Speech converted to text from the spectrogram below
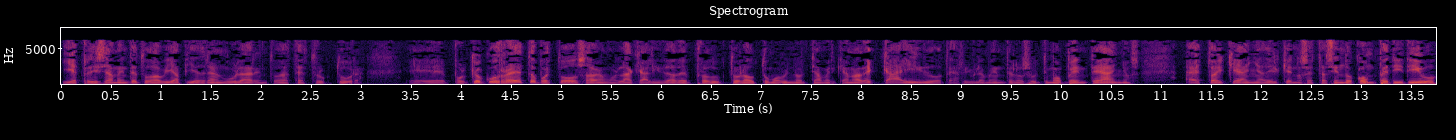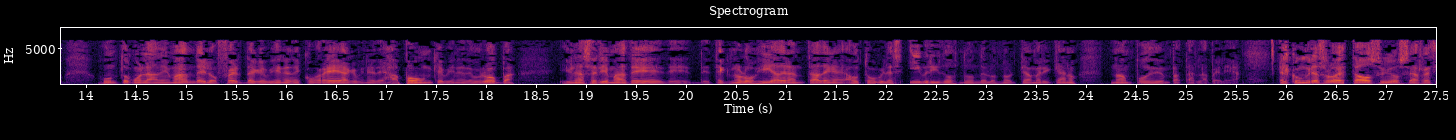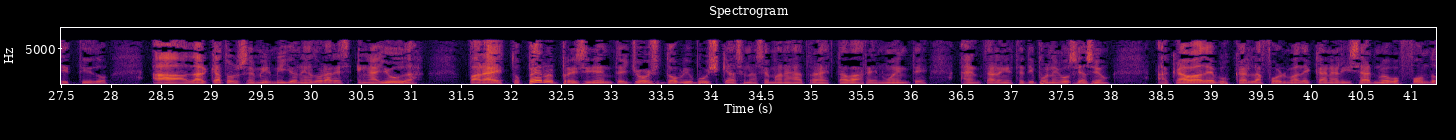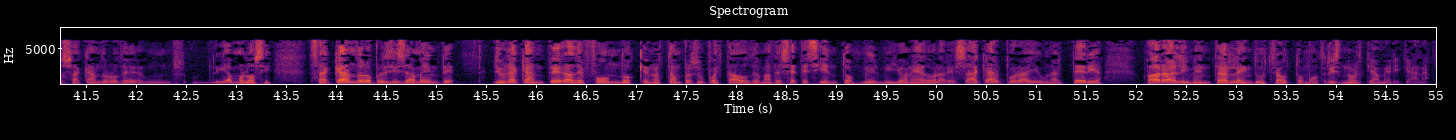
y es precisamente todavía piedra angular en toda esta estructura. Eh, ¿Por qué ocurre esto? Pues todos sabemos, la calidad del producto del automóvil norteamericano ha decaído terriblemente en los últimos 20 años. A esto hay que añadir que no se está haciendo competitivo junto con la demanda y la oferta que viene de Corea, que viene de Japón, que viene de Europa y una serie más de, tecnología adelantada en automóviles híbridos donde los norteamericanos no han podido empatar la pelea. El Congreso de los Estados Unidos se ha resistido a dar 14 mil millones de dólares en ayuda para esto, pero el presidente George W. Bush, que hace unas semanas atrás estaba renuente a entrar en este tipo de negociación, acaba de buscar la forma de canalizar nuevos fondos sacándolos de, digámoslo así, sacándolo precisamente de una cantera de fondos que no están presupuestados de más de 700 mil millones de dólares, sacar por ahí una arteria para alimentar la industria automotriz norteamericana.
